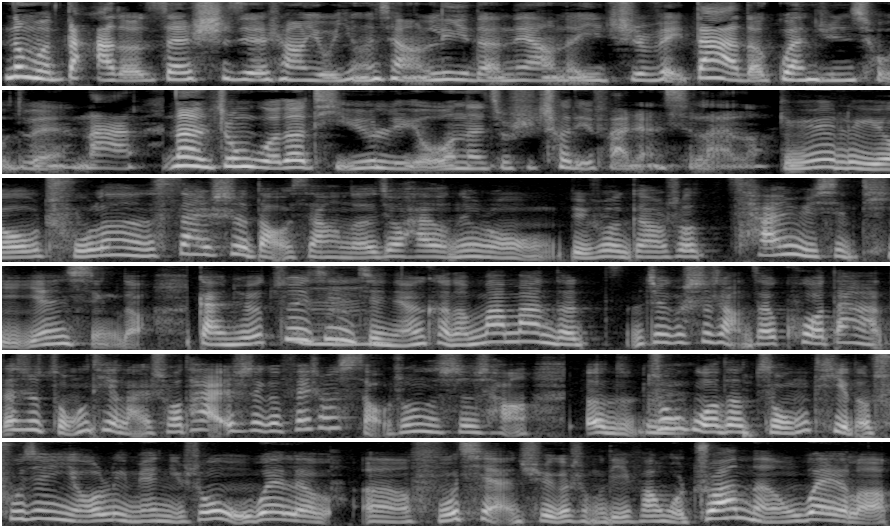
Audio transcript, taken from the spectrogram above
那么大的在世界上有影响力的那样的一支伟大的冠军球队，那那中国的体育旅游呢，就是彻底发展起来了。体育旅游除了赛事导向的，就还有那种，比如说你刚刚说参与性、体验型的，感觉最近几年可能慢慢的这个市场在扩大，但是总体来说它还是一个非常小众的市场。呃，中国的总体的出境游里面，你说我为了呃浮潜去一个什么地方，我专门为了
